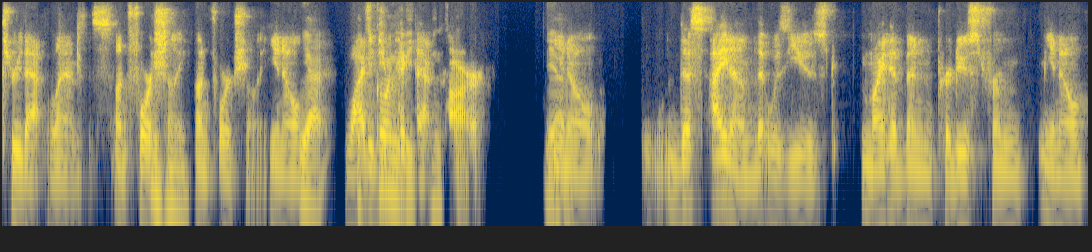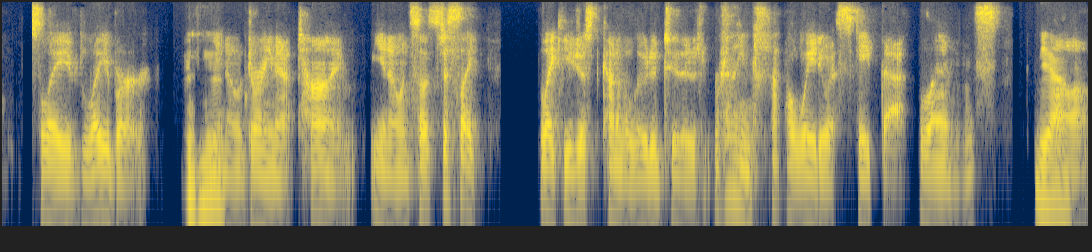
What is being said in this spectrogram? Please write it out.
through that lens unfortunately mm-hmm. unfortunately you know yeah why did you pick that car yeah. you know this item that was used might have been produced from you know slave labor mm-hmm. you know during that time you know and so it's just like like you just kind of alluded to there's really not a way to escape that lens yeah uh,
